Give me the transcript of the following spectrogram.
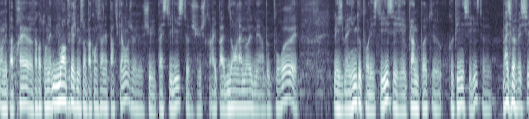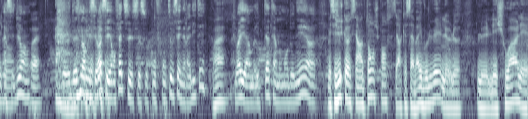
on n'est pas prêt. Enfin, quand on est, moi, en tout cas, je me sens pas concerné particulièrement. Je, ne suis pas styliste, je, ne travaille pas dans la mode, mais un peu pour eux. Et, mais j'imagine que pour les stylistes, et j'ai plein de potes, euh, copines stylistes, euh, bah, c'est pas facile. Ah, c'est dur. Hein. non, mais c'est vrai, c'est, en fait, c'est, se confronter aussi à une réalité. Ouais. Tu vois, il y a peut-être à un moment donné. Euh, mais c'est juste que c'est un temps, je pense. C'est-à-dire que ça va évoluer. Le, les choix, les.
